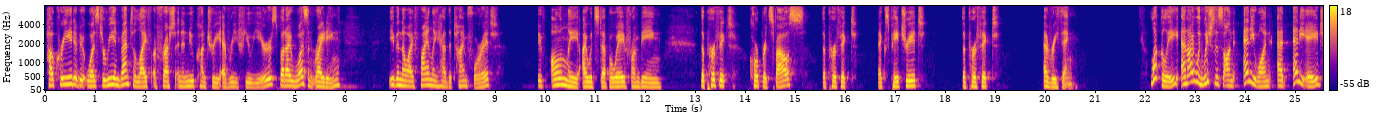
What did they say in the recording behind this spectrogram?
how creative it was to reinvent a life afresh in a new country every few years, but I wasn't writing, even though I finally had the time for it. If only I would step away from being the perfect corporate spouse, the perfect expatriate, the perfect everything. Luckily, and I would wish this on anyone at any age,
